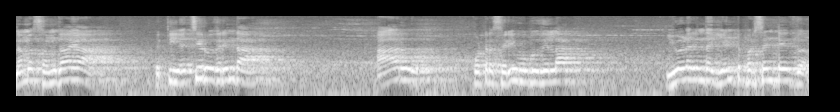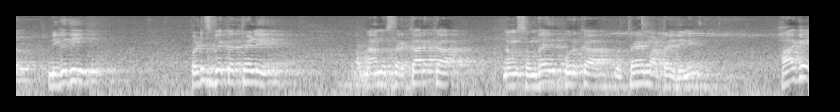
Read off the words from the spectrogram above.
ನಮ್ಮ ಸಮುದಾಯ ಅತಿ ಹೆಚ್ಚಿರುವುದರಿಂದ ಆರು ಕೊಟ್ಟರೆ ಸರಿ ಹೋಗುವುದಿಲ್ಲ. ಏಳರಿಂದ ಎಂಟು ಪರ್ಸೆಂಟೇಜ್ ನಿಗದಿ ಪಡಿಸ್ಬೇಕಂತ ಹೇಳಿ ನಾನು ಸರ್ಕಾರಕ್ಕೆ, ನಮ್ಮ ಸಮುದಾಯದ ಪೂರ್ವಕ ಒತ್ತಾಯ ಮಾಡ್ತಾ ಇದ್ದೀನಿ. ಹಾಗೆ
